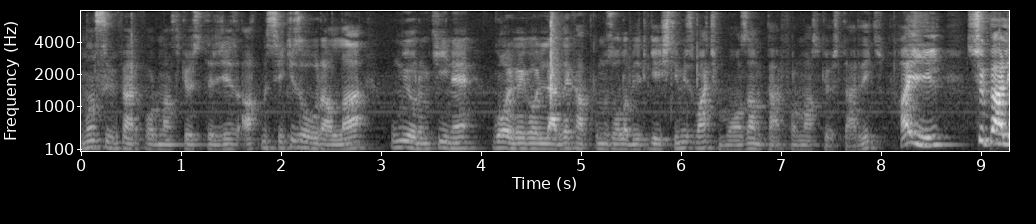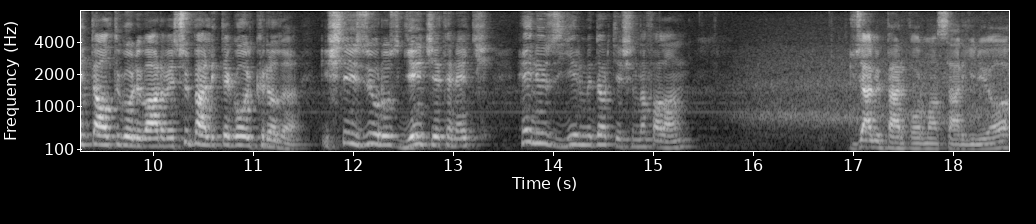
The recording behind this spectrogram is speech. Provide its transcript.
Nasıl bir performans göstereceğiz? 68 overall'la umuyorum ki yine gol ve gollerde katkımız olabilir. Geçtiğimiz maç muazzam performans gösterdik. Halil Süper Lig'de 6 golü var ve Süper Lig'de gol kralı. İşte izliyoruz genç yetenek. Henüz 24 yaşında falan. Güzel bir performans sergiliyor.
